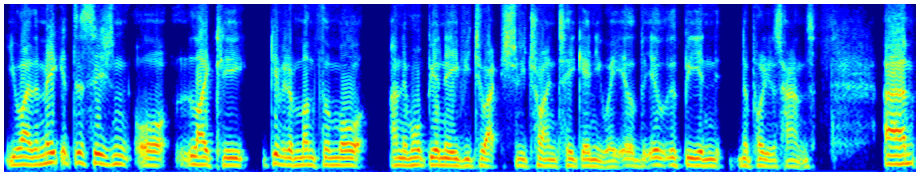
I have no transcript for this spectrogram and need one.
you either make a decision or likely give it a month or more, and there won't be a navy to actually try and take anyway. It'll it'll be in Napoleon's hands. Um,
